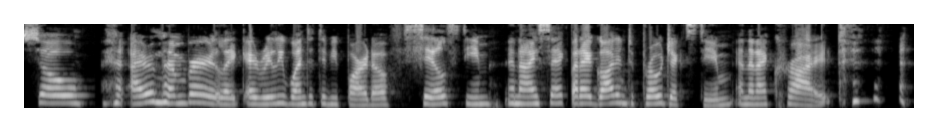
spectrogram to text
So I remember like I really wanted to be part of sales team in AIESEC, but I got into projects team and then I cried.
